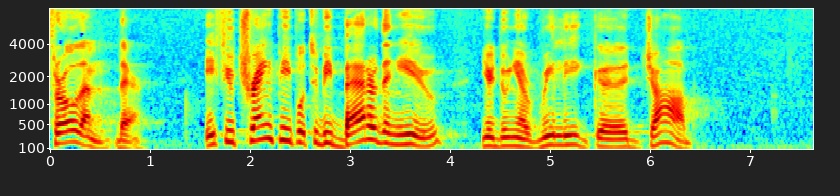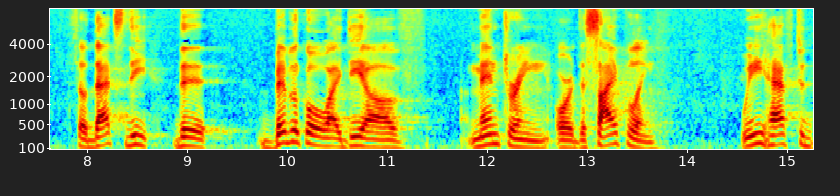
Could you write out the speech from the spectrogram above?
throw them there. If you train people to be better than you, you're doing a really good job. So that's the, the biblical idea of mentoring or discipling. We have to,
